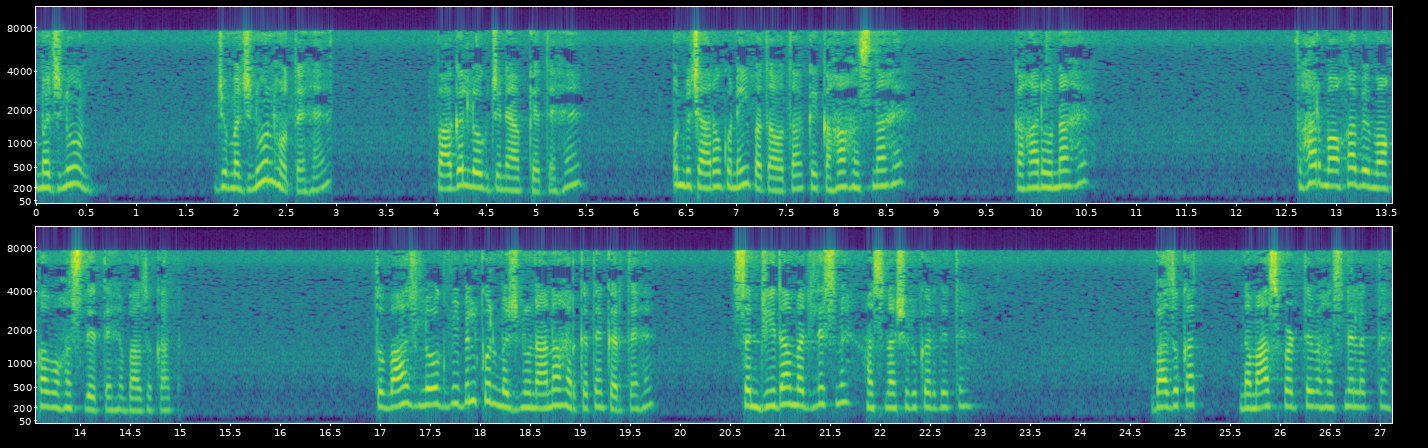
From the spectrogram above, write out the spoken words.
مجنون۔ جو مجنون ہوتے ہیں، پاگل لوگ جنہیں آپ کہتے ہیں، ان بچاروں کو نہیں پتا ہوتا کہ کہاں ہنسنا ہے، کہاں رونا ہے۔ تو ہر موقع بے موقع وہ ہنس دیتے ہیں بعض اوقات۔ تو بعض لوگ بھی بالکل مجنونانہ حرکتیں کرتے ہیں، سنجیدہ مجلس میں ہنسنا شروع کر دیتے ہیں۔ بعض اوقات نماز پڑھتے ہوئے ہنسنے لگتے ہیں۔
